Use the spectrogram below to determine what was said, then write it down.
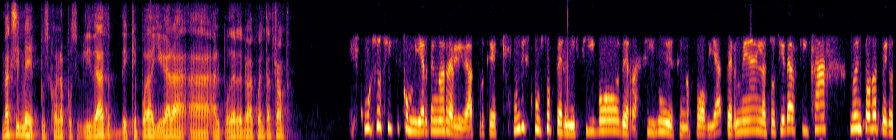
Máxime, pues con la posibilidad de que pueda llegar al poder de nueva cuenta Trump discurso sí se convierte en una realidad, porque un discurso permisivo de racismo y de xenofobia permea en la sociedad, quizá no en toda, pero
